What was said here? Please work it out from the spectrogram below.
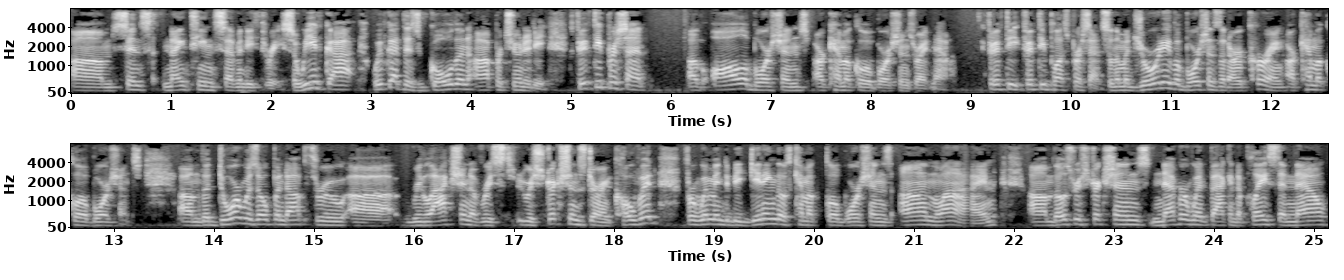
um, since 1973. So we've got we've got this golden opportunity. Fifty percent of all abortions are chemical abortions right now. 50, 50 plus percent. So the majority of abortions that are occurring are chemical abortions. Um, the door was opened up through uh, relaxation of res- restrictions during COVID for women to be getting those chemical abortions online. Um, those restrictions never went back into place, and now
